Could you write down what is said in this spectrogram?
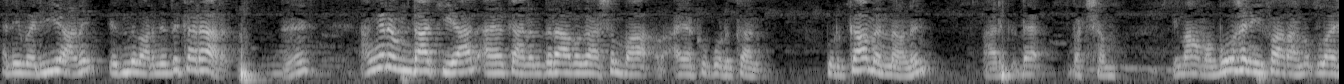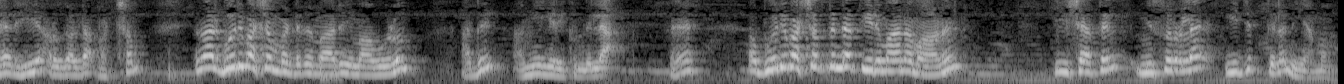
അല്ലെങ്കിൽ വലിയാണ് എന്ന് പറഞ്ഞിട്ട് കരാർ. അങ്ങനെ ഉണ്ടാക്കിയാൽ അയാൾക്ക് അനന്തരാവകാശം അയാൾക്ക് കൊടുക്കാൻ കൊടുക്കാമെന്നാണ് ആരുടെ പക്ഷം? ഇമാം അബൂ ഹനീഫ റഹമത്തുല്ലാഹി അലഹി അവരുടെ പക്ഷം. എന്നാൽ ഭൂരിപക്ഷം പണ്ഡിതന്മാരും ഇമാമുകളും അത് അംഗീകരിക്കുന്നില്ല. ഭൂരിപക്ഷത്തിന്റെ തീരുമാനമാണ് ഈ മിസറിലെ ഈജിപ്തിലെ നിയമം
